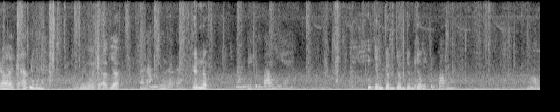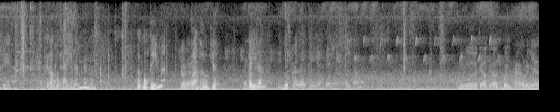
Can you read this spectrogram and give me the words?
Rồi cái ớt nữa nè. Mấy người cái ớt chưa? Nó nằm như là cái Kinh không? Nằm như chùm bông nha. Chum chum chum Kiểu chum như chùm bông á. Ngộ thiệt cái ớt nó cay lắm đó mình. Ớt màu tím á. Đó có ăn thử chưa? Cay lắm. Cay nhất là cái đó Mọi người cái ớt cái ớt bảy màu này nha.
